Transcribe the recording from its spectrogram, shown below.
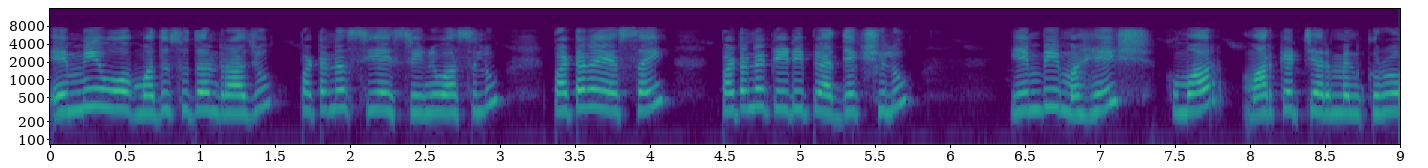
ఎంఈఓ మధుసూదన్ రాజు పట్టణ సిఐ శ్రీనివాసులు పట్టణ ఎస్ఐ పట్టణ టీడీపీ అధ్యక్షులు MB Mahesh Kumar market chairman Kuruva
